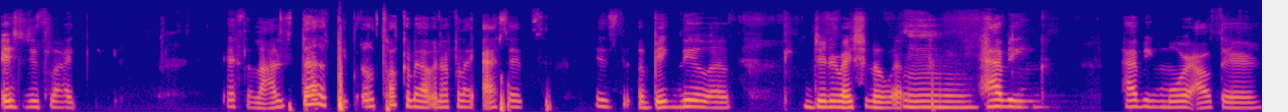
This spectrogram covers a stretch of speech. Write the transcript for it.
it's just like it's a lot of stuff people don't talk about, and I feel like assets is a big deal of generational wealth. Mm-hmm. Having having more out there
